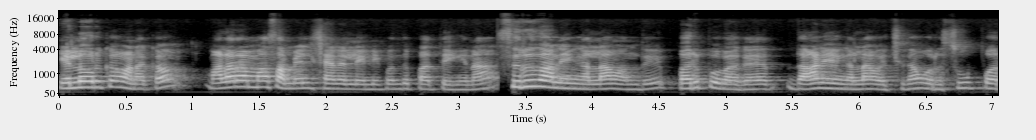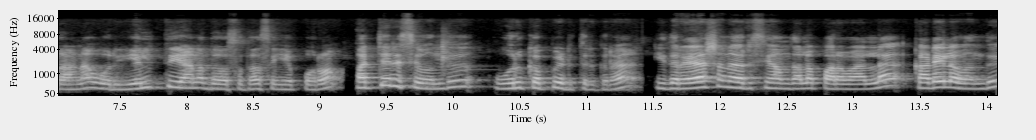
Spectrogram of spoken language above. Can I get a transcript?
எல்லோருக்கும் வணக்கம். மலரம்மா சமையல் சேனல் இன்றைக்கி வந்து பார்த்தீங்கன்னா சிறுதானியங்கள்லாம் வந்து பருப்பு வகை தானியங்கள்லாம் வச்சு தான் ஒரு சூப்பரான ஒரு ஹெல்த்தியான தோசை தான் செய்ய போகிறோம் பச்சரிசி வந்து ஒரு கப்பு எடுத்துருக்குறேன். இது ரேஷன் அரிசியாக இருந்தாலும் பரவாயில்ல. கடையில் வந்து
